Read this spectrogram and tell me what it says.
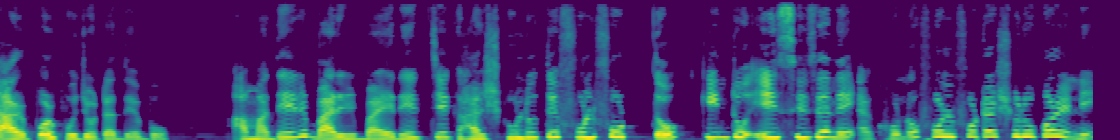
তারপর পুজোটা দেব। আমাদের বাড়ির বাইরের যে ঘাসগুলোতে ফুল ফুটতো, কিন্তু এই সিজনে এখনও ফুল ফোটা শুরু করেনি,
